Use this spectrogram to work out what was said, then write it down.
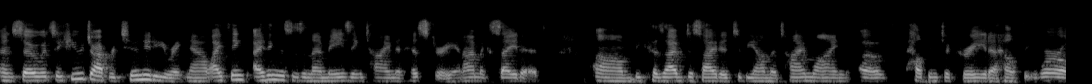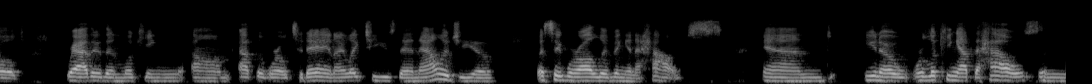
And so it's a huge opportunity right now. I think I think this is an amazing time in history, and I'm excited um, because I've decided to be on the timeline of helping to create a healthy world rather than looking um, at the world today. And I like to use the analogy of, let's say we're all living in a house, and you know, we're looking at the house and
